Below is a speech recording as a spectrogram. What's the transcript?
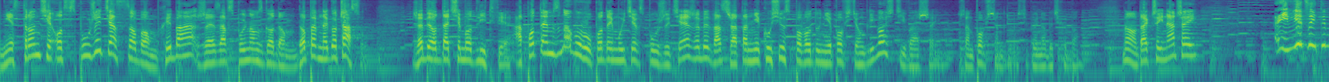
Nie stroncie od współżycia z sobą, chyba, że za wspólną zgodą, do pewnego czasu żeby oddać się modlitwie, a potem znowu podejmujcie współżycie, żeby was szatan nie kusił z powodu niepowściągliwości waszej. Tam powściągliwości powinno być chyba. No, tak czy inaczej, im więcej, tym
